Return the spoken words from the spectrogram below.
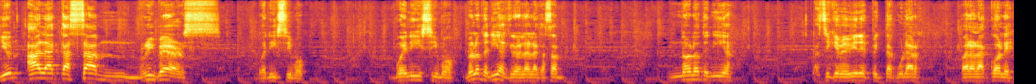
Y un Alakazam Reverse. Buenísimo. Buenísimo. No lo tenía, creo, el Alakazam. No lo tenía. Así que me viene espectacular para la cole.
